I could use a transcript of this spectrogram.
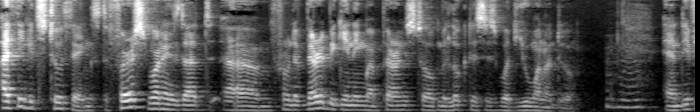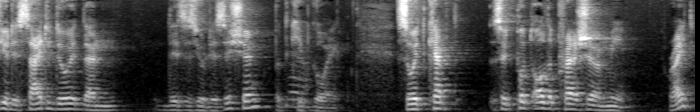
I think it's two things. The first one is that um, from the very beginning, my parents told me, look, this is what you want to do. Mm-hmm. And if you decide to do it, then this is your decision, but yeah. keep going. So it kept, so it put all the pressure on me, right?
